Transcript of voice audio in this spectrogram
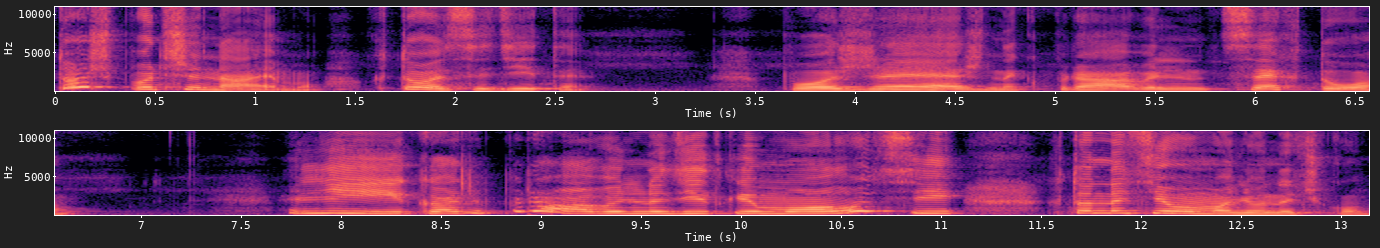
Тож починаємо. Хто це, діти? Пожежник, правильно, це хто? Лікар, правильно, дітки, молодці. Хто на цьому малюночку?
